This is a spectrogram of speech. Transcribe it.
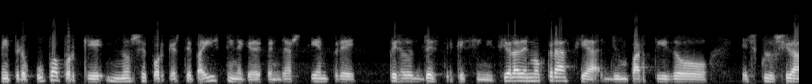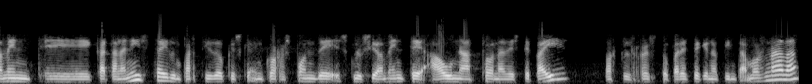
Me preocupa porque no sé por qué este país tiene que depender siempre, pero desde que se inició la democracia, de un partido exclusivamente catalanista y de un partido que corresponde exclusivamente a una zona de este país, porque el resto parece que no pintamos nada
